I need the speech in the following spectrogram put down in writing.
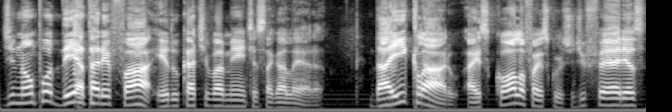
de não poder atarefar educativamente essa galera. Daí, claro, a escola faz curso de férias,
